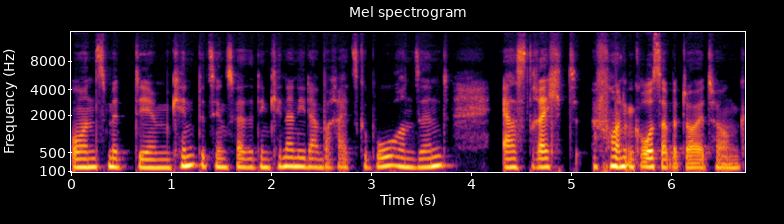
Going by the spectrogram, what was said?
uns mit dem Kind beziehungsweise den Kindern, die dann bereits geboren sind, erst recht von großer Bedeutung.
